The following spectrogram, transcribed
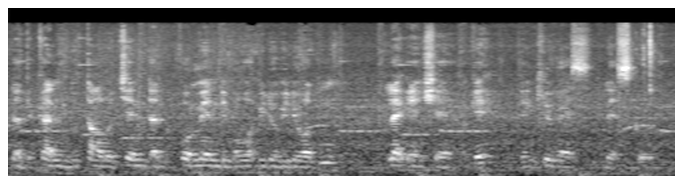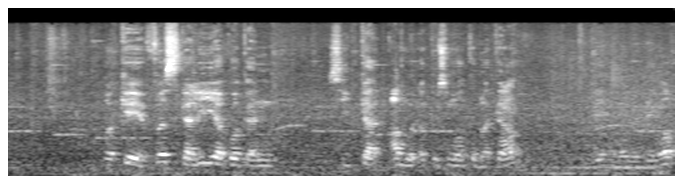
Dan tekan butang loceng Dan komen di bawah video-video aku. Like and share Okay Thank you guys. Let's go Okay, first kali aku akan sikat rambut aku semua ke belakang. Okay, abang boleh tengok.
